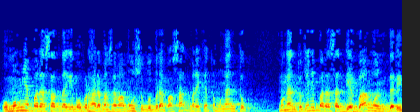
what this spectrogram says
umumnya pada saat lagi mau berhadapan sama musuh beberapa saat mereka itu mengantuk. Mengantuk ini pada saat dia bangun dari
